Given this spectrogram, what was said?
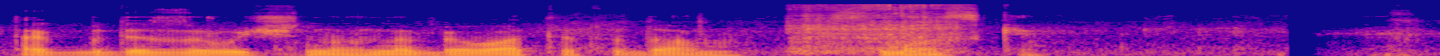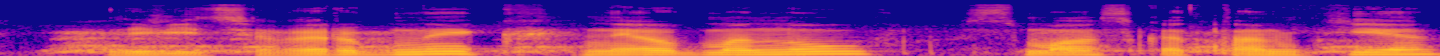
Так буде зручно набивати туди смазки. Дивіться, виробник не обманув, смазка там є,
